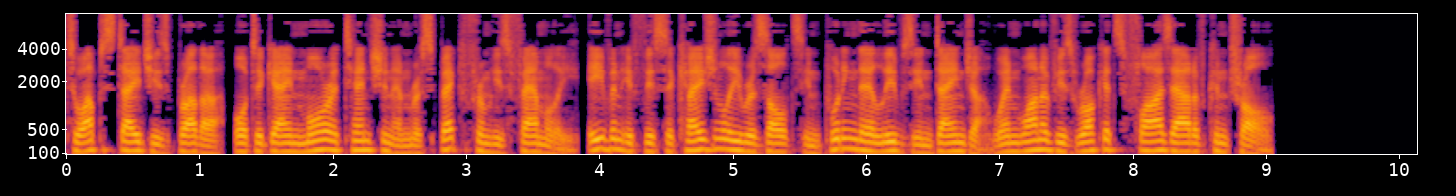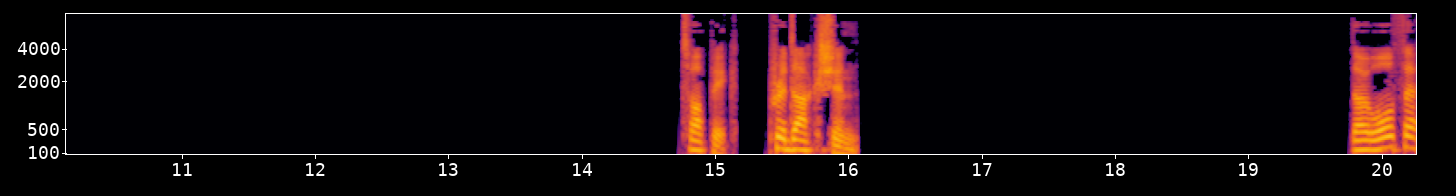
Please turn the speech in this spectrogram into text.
to upstage his brother, or to gain more attention and respect from his family, even if this occasionally results in putting their lives in danger when one of his rockets flies out of control. Production Though author,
